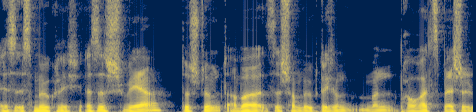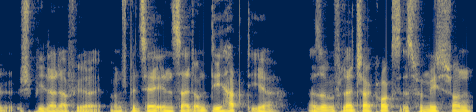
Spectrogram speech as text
Es ist möglich. Es ist schwer, das stimmt, aber es ist schon möglich und man braucht halt Special-Spieler dafür und speziell Inside und die habt ihr. Also Fletcher Cox ist für mich schon,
